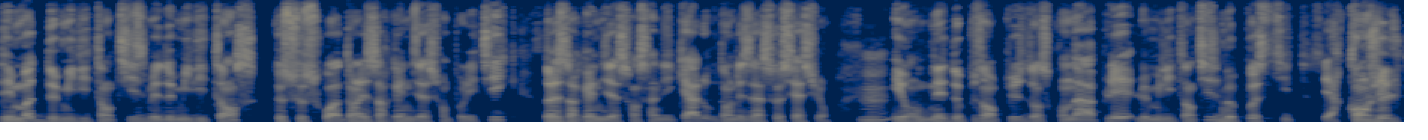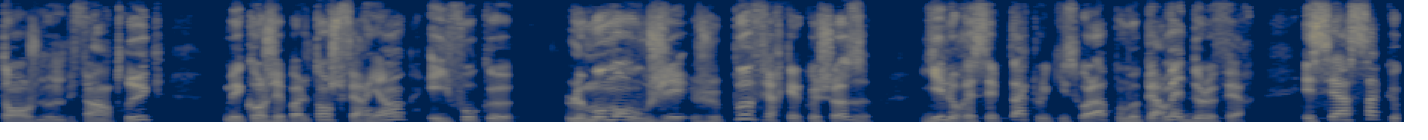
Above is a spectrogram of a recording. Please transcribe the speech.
des modes de militantisme et de militance, que ce soit dans les organisations politiques, dans les organisations syndicales ou dans les associations. Mhm. Et on est de plus en plus dans ce qu'on a appelé le militantisme post-it. C'est-à-dire quand j'ai le temps, je veux mhm. faire un truc, mais quand j'ai pas le temps, je fais rien. Et il faut que le moment où je peux faire quelque chose, il y ait le réceptacle qui soit là pour me permettre de le faire. Et c'est à ça que,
